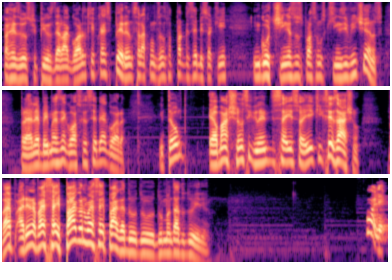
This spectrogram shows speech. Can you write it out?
para resolver os pepinos dela agora do que ficar esperando, sei lá quantos anos para receber isso aqui em gotinhas nos próximos 15, 20 anos. Para ela é bem mais negócio receber agora. Então, é uma chance grande de sair isso aí. O que, que vocês acham? Vai, a Arena vai sair paga ou não vai sair paga do, do, do mandado do William? Olha,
